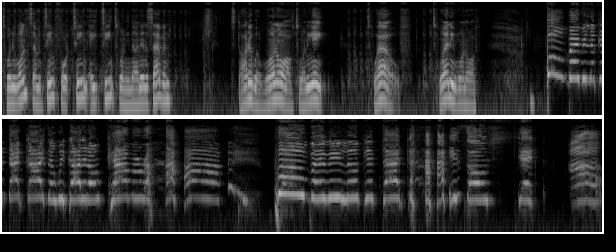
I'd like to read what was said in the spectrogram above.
21, 17, 14, 18, 29, and a 7. Started with one off, 28, 12, 21 off. Boom, baby, look at that, guys, and we got it on camera. Boom, baby, look at that, guys. Oh, shit. Ah.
